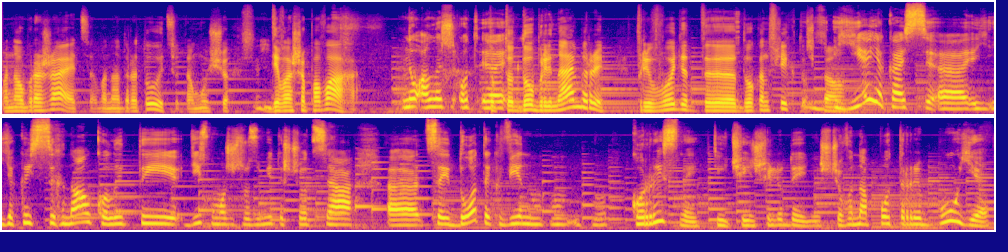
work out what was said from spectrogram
Вона ображається, вона дратується, тому що де ваша повага? Ну але ж от е, Тобто добрі наміри приводять е, до конфлікту. Є якась, е, якийсь сигнал, коли ти дійсно можеш розуміти, що ця, е, цей дотик він м, м, корисний тій чи іншій людині, що вона потребує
